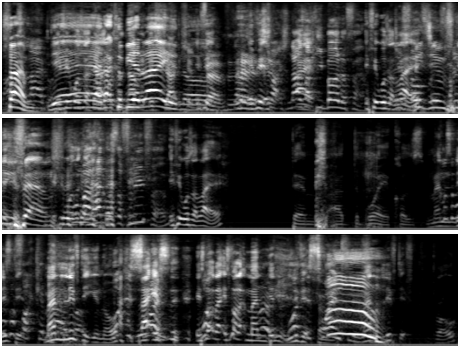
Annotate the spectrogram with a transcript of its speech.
was fam. a lie, bro. Yeah, If it wasn't that, that, that was could be a another lie, you distraction, know. fam. That was If it- distraction. That was like Ebola, fam. If it was a lie, Pigeon flu, fam. if it was, All man had was the flu, fam. if it was a lie, then uh, the boy, cause man 'Cause it was lived a it. fucking Man lie, lived bro. it, you know. What is like swine- it's it's what- not like it's not like man Bro, didn't what live it, is fam. swine flu? Man lived it, bro.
